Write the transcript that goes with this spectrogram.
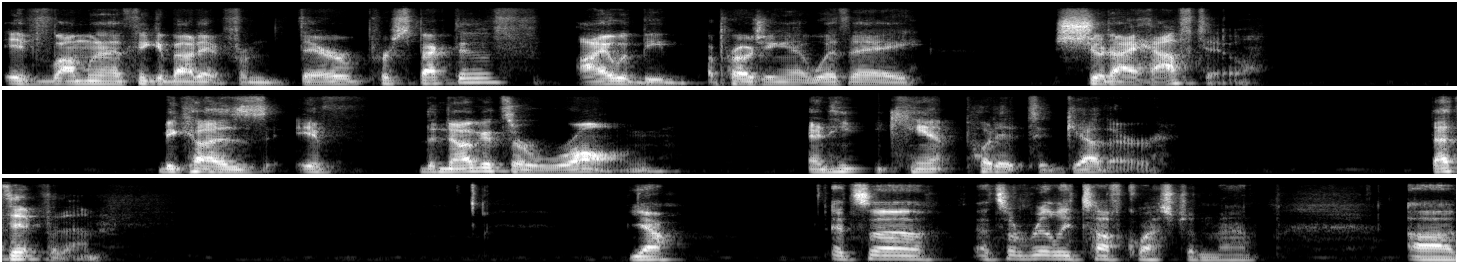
if I'm going to think about it from their perspective, I would be approaching it with a should I have to? Because if the Nuggets are wrong and he can't put it together, that's it for them. Yeah. It's a it's a really tough question, man. Uh,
